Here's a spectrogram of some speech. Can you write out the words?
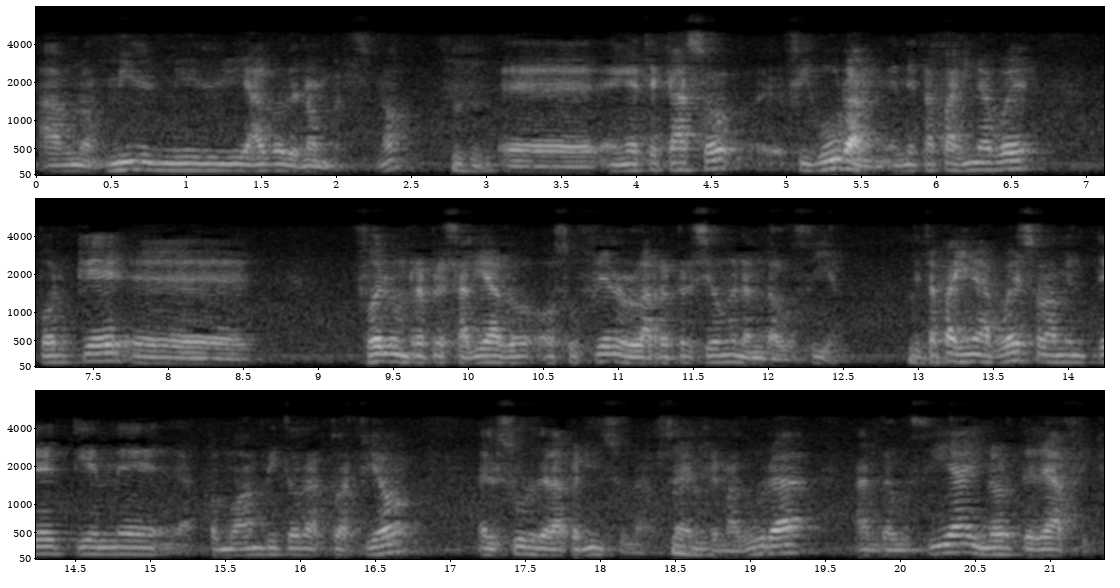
a unos mil, mil y algo de nombres, ¿no? Eh, en este caso eh, figuran en esta página web porque fueron represaliados o sufrieron la represión en Andalucía. Esta página web solamente tiene como ámbito de actuación el sur de la península, o sea, Extremadura, Andalucía y norte de África,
